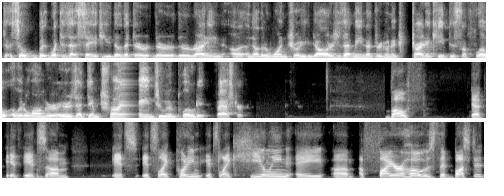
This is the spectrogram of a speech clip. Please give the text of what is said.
So, but what does that say to you, though? That they're they're they're writing uh, another one trillion dollars. Does that mean that they're going to try to keep this afloat a little longer, or is that them trying to implode it faster? Both. It, it it's um it's it's like putting it's like healing a um, a fire hose that busted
